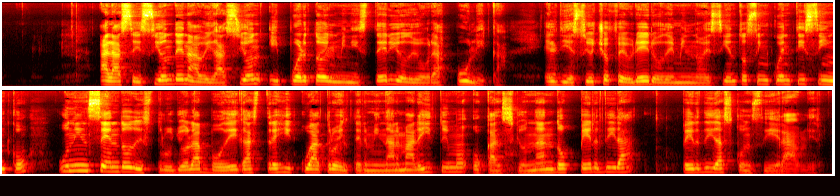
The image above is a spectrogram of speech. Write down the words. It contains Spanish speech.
a la sesión de navegación y puerto del Ministerio de Obras Públicas. El 18 de febrero de 1955, un incendio destruyó las bodegas 3 y 4 del terminal marítimo, ocasionando pérdidas considerables.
